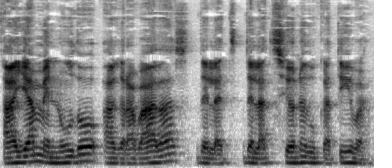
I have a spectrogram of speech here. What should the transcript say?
hay a menudo agravadas de la, de la acción educativa.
